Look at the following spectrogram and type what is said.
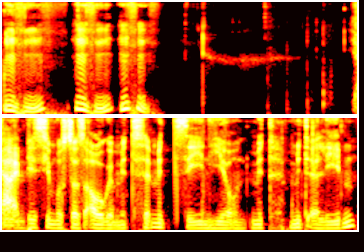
Mhm, mhm, mhm. Ja, ein bisschen muss das Auge mit, mitsehen hier und mit, miterleben.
